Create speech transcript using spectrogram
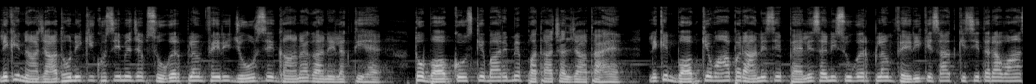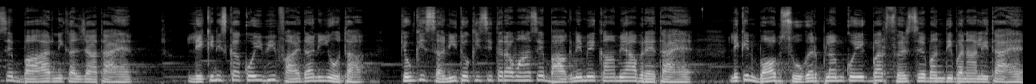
लेकिन आज़ाद होने की खुशी में जब सुगर प्लम फेरी ज़ोर से गाना गाने लगती है तो बॉब को उसके बारे में पता चल जाता है। लेकिन बॉब के वहाँ पर आने से पहले सनी सुगर प्लम फेरी के साथ किसी तरह वहाँ से बाहर निकल जाता है। लेकिन इसका कोई भी फ़ायदा नहीं होता, क्योंकि सनी तो किसी तरह वहाँ से भागने में कामयाब रहता है। लेकिन बॉब सुगर प्लम को एक बार फिर से बंदी बना लेता है।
